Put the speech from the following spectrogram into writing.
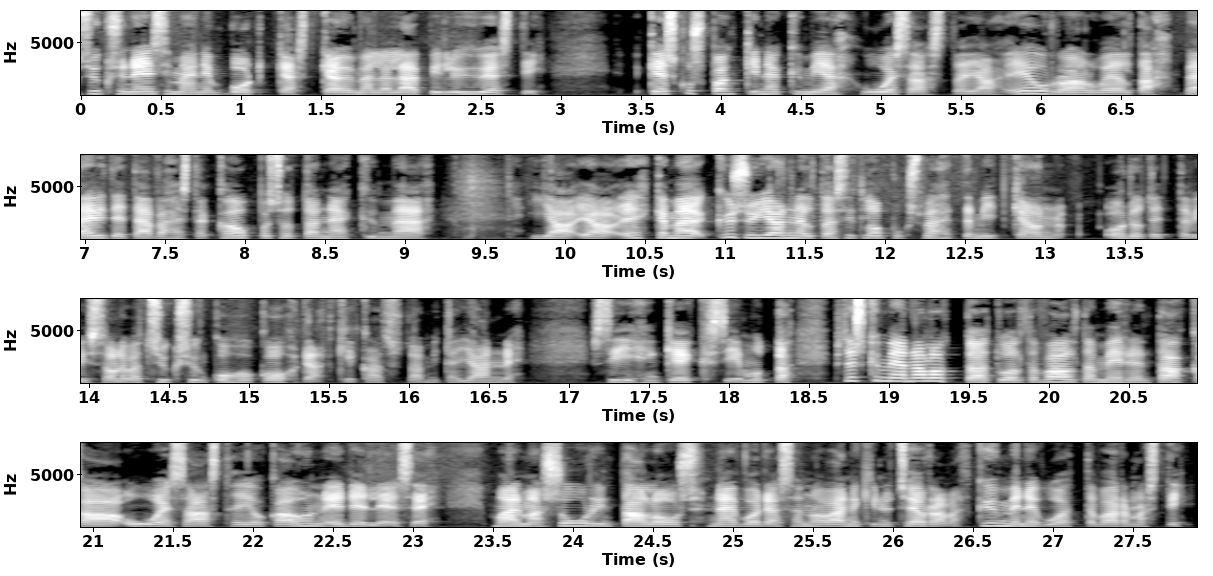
syksyn ensimmäinen podcast käymällä läpi lyhyesti keskuspankkinäkymiä USAsta ja euroalueelta, päivitetään vähän sitä kauppasotanäkymää, ja, ja ehkä mä kysyn Jannelta sitten lopuksi vähän, että mitkä on odotettavissa olevat syksyn kohokohdatkin. Katsotaan, mitä Janne siihen keksii. Mutta pitäisikö meidän aloittaa tuolta valtameren takaa USAsta, joka on edelleen se maailman suurin talous. Näin voidaan sanoa ainakin nyt seuraavat kymmenen vuotta varmasti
